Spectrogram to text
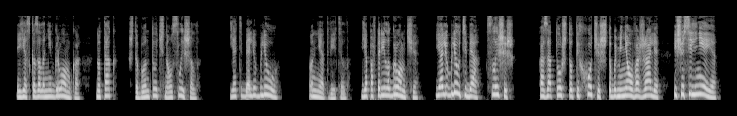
И я сказала негромко, но так, чтобы он точно услышал. «Я тебя люблю». Он не ответил. Я повторила громче. «Я люблю тебя, слышишь? а за то, что ты хочешь, чтобы меня уважали еще сильнее,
